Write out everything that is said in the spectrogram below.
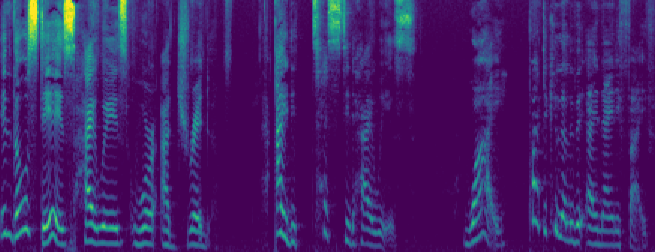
In those days, highways were a dread. I detested highways. Why? Particularly the I 95.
